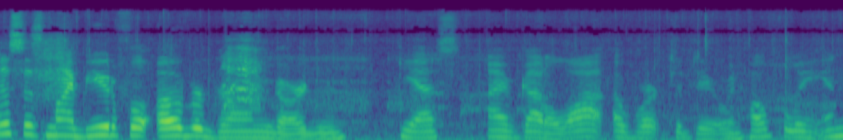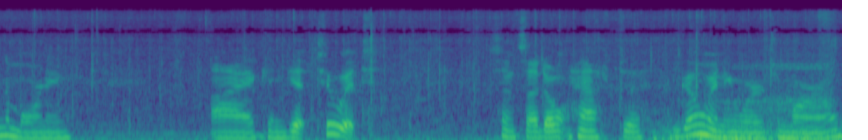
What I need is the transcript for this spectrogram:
This is my beautiful overgrown garden. Yes, I've got a lot of work to do and hopefully in the morning I can get to it since I don't have to go anywhere tomorrow.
